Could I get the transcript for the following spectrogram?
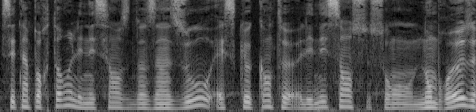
C'est important les naissances dans un zoo? Est-ce que quand euh, les naissances sont nombreuses,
